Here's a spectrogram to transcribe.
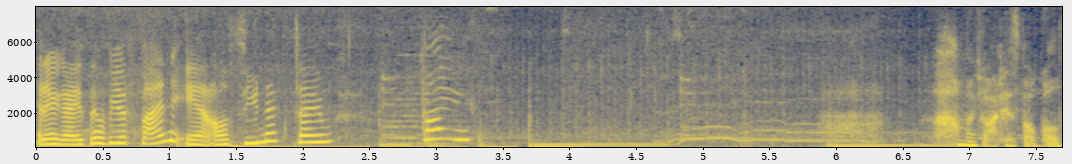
Anyway, guys, I hope you had fun, and I'll see you next time. Bye. Oh my god, his vocals.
